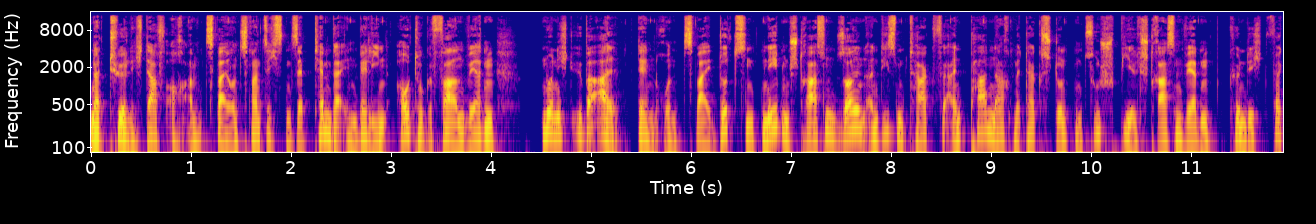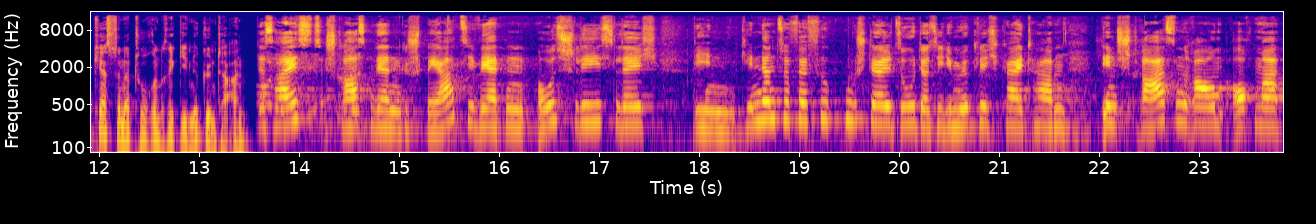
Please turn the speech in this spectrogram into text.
Natürlich darf auch am 22. September in Berlin Auto gefahren werden. Nur nicht überall, denn rund zwei Dutzend Nebenstraßen sollen an diesem Tag für ein paar Nachmittagsstunden zu Spielstraßen werden, kündigt Verkehrssenatorin Regine Günther an. Das heißt, Straßen werden gesperrt, sie werden ausschließlich den Kindern zur Verfügung gestellt, so dass sie die Möglichkeit haben, den Straßenraum auch mal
